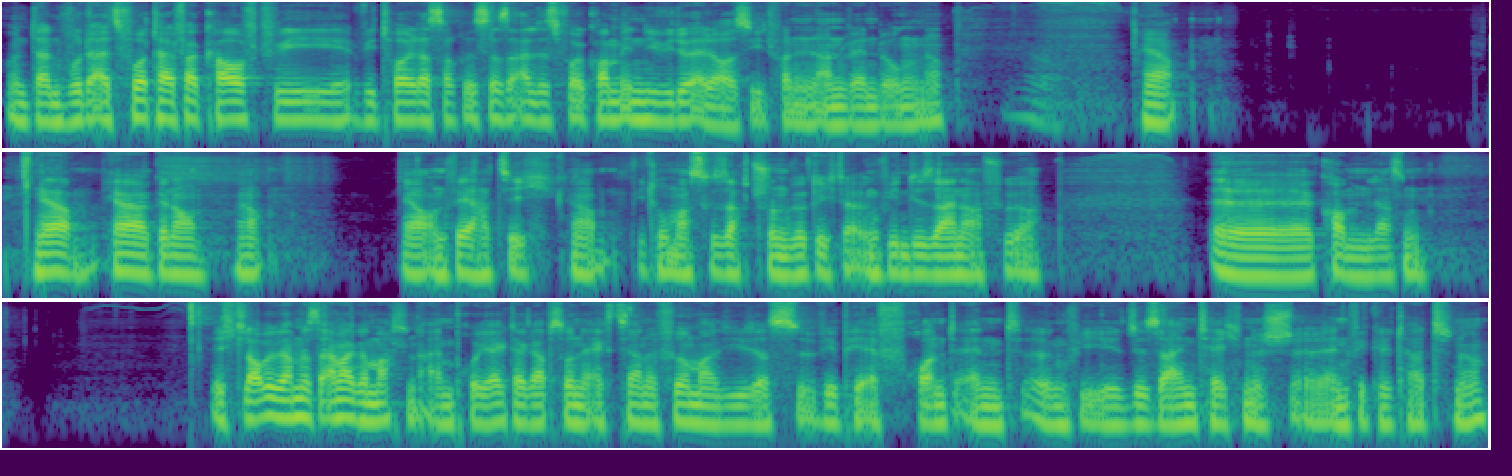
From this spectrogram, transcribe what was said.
Und dann wurde als Vorteil verkauft, wie, wie toll das auch ist, dass alles vollkommen individuell aussieht von den Anwendungen. Ne? Ja. Ja, ja, genau. Ja. ja, und wer hat sich, ja, wie Thomas gesagt, schon wirklich da irgendwie einen Designer für äh, kommen lassen? Ich glaube, wir haben das einmal gemacht in einem Projekt. Da gab es so eine externe Firma, die das WPF-Frontend irgendwie designtechnisch äh, entwickelt hat. Ne?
